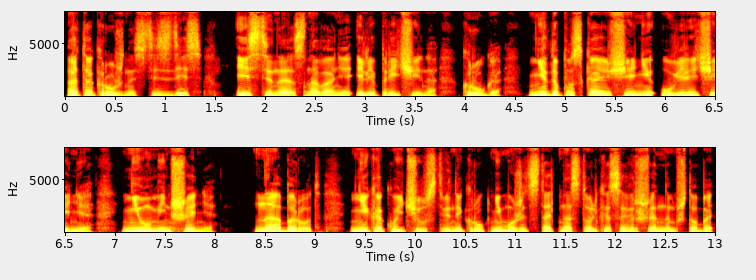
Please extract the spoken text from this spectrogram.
от окружности. Здесь истинное основание или причина круга, не допускающая ни увеличения, ни уменьшения. Наоборот, никакой чувственный круг не может стать настолько совершенным, чтобы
